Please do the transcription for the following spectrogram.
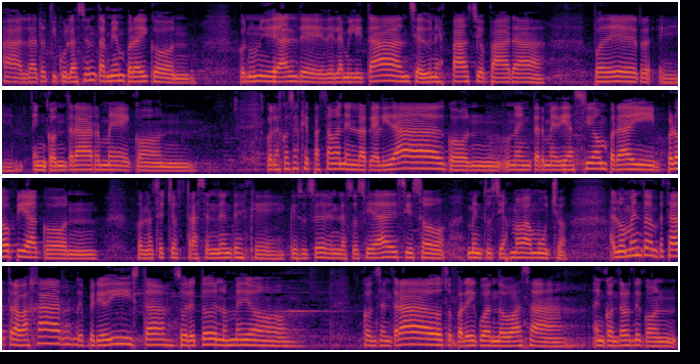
a la articulación también por ahí con, con un ideal de, de la militancia, de un espacio para poder eh, encontrarme con, con las cosas que pasaban en la realidad, con una intermediación por ahí propia con, con los hechos trascendentes que, que suceden en las sociedades y eso me entusiasmaba mucho. Al momento de empezar a trabajar de periodista, sobre todo en los medios concentrados o por ahí cuando vas a, encontrarte con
